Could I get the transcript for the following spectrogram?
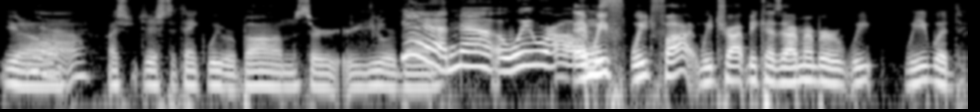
you know Yeah. I should just to think we were bums or, or you were bums. Yeah, no, we were always and we we fought. We tried because I remember we we would.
